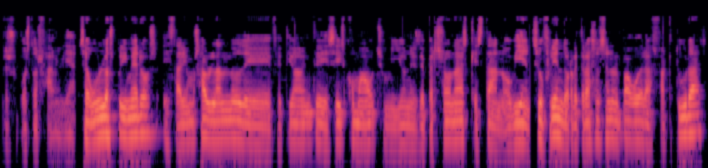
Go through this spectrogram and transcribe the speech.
presupuestos familiares. Según los primeros, estaríamos hablando de efectivamente de 6,8 millones de personas que están o bien sufriendo retrasos en el pago de las facturas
